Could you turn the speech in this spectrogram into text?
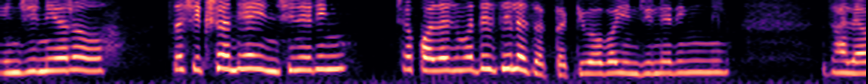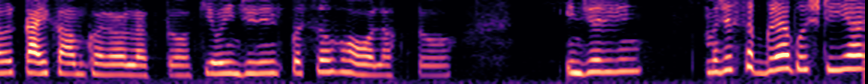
इंजिनियर चं शिक्षण हे इंजिनिअरिंगच्या कॉलेजमध्ये दिलं जातं. की बाबा इंजिनिअरिंग झाल्यावर काय काम करावं लागतं? किंवा इंजिनिअरिंग कसं व्हावं लागतं? इंजिनिअरिंग म्हणजे सगळ्या गोष्टी ह्या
